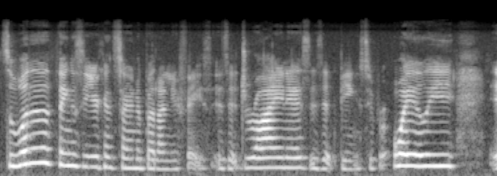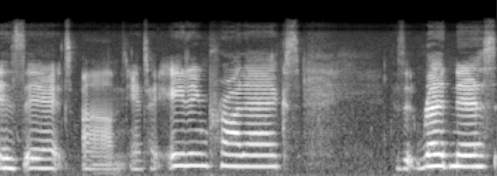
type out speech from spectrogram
So what are the things that you're concerned about on your face? Is it dryness? Is it being super oily? Is it um, anti-aging products? Is it redness,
